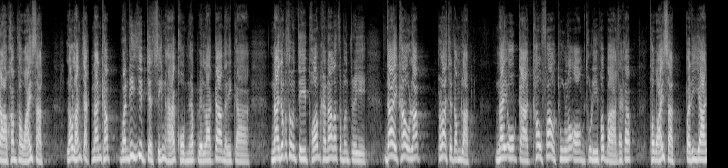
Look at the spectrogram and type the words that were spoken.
กล่าวคำถวายสัตว์แล้วหลังจากนั้นครับวันที่ 27 สิงหาคมนะครับเวลา 9 นาฬิกา นายกรัฐมนตรีพร้อมคณะรัฐมนตรีได้เข้ารับพระราชดำรัส ในโอกาสเข้าเฝ้าทูลละอองธุลีพระบาทนะครับ ถวายสัตว์ปฏิญาณ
